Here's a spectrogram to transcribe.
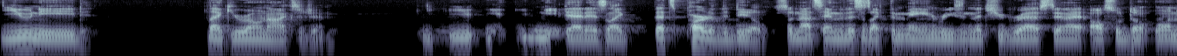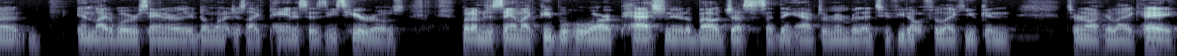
you need like your own oxygen you, you need that as like that's part of the deal. So not saying that this is like the main reason that you rest, and I also don't want to, in light of what we were saying earlier, don't want to just like paint us as these heroes. But I'm just saying like people who are passionate about justice, I think have to remember that too. If you don't feel like you can turn off, you're like, hey,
